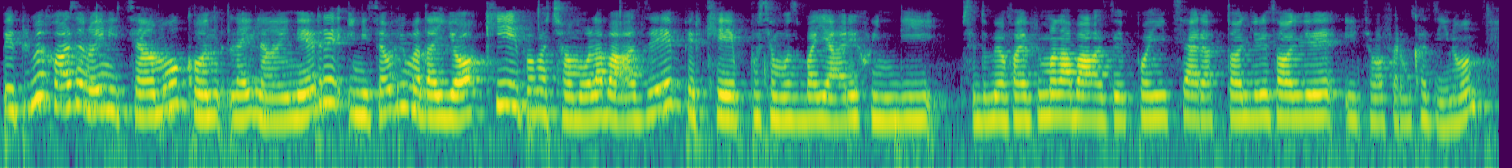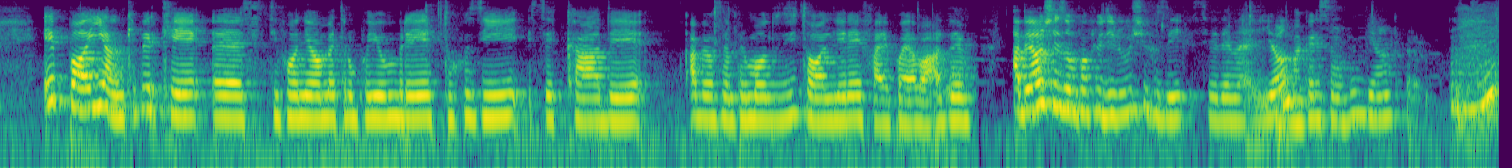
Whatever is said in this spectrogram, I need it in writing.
Per prima cosa noi iniziamo con l'eyeliner, iniziamo prima dagli occhi e poi facciamo la base perché possiamo sbagliare, quindi se dobbiamo fare prima la base e poi iniziare a togliere togliere iniziamo a fare un casino. E poi anche perché eh, se tipo andiamo a mettere un po' di ombretto così, se cade abbiamo sempre modo di togliere e fare poi la base. Abbiamo acceso un po' più di luce così si vede meglio. Magari siamo più bianchi però.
